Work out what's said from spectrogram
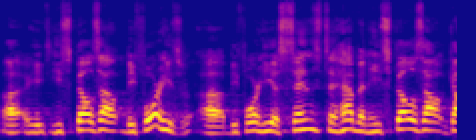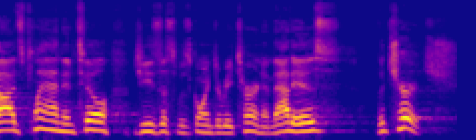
uh, he, he, spells out, before, he's, uh, before he ascends to heaven, he spells out God's plan until Jesus was going to return. And that is the church.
